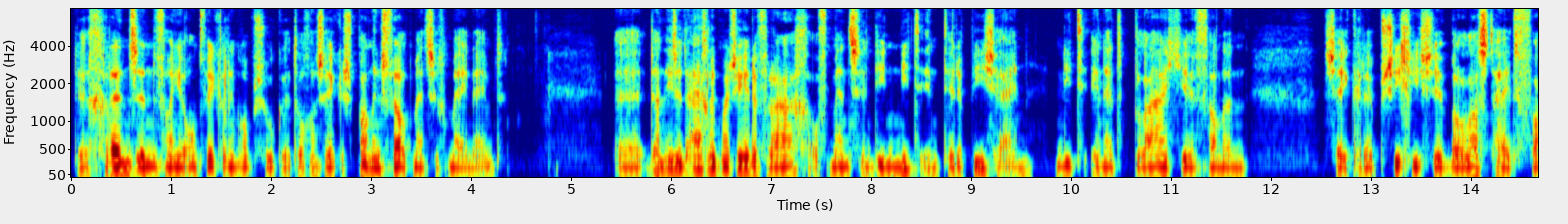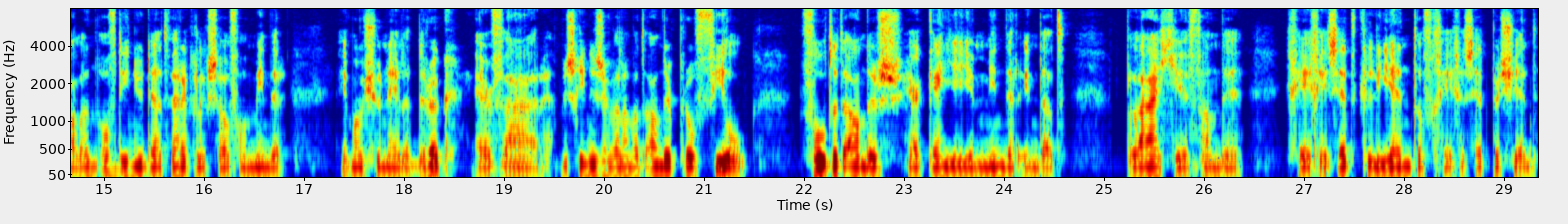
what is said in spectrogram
de grenzen van je ontwikkeling opzoeken toch een zeker spanningsveld met zich meeneemt, uh, dan is het eigenlijk maar zeer de vraag of mensen die niet in therapie zijn, niet in het plaatje van een zekere psychische belastheid vallen, of die nu daadwerkelijk zoveel minder emotionele druk ervaren. Misschien is er wel een wat ander profiel Voelt het anders? Herken je je minder in dat plaatje van de GGZ-cliënt of GGZ-patiënt?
